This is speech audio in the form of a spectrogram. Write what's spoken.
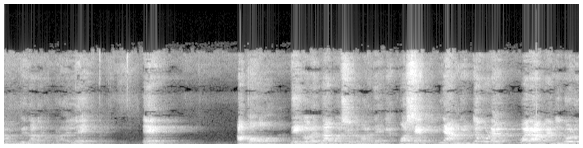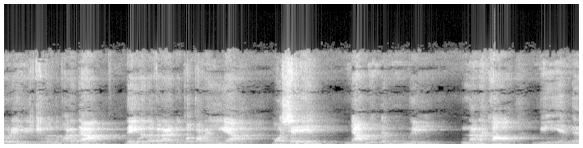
മുമ്പിൽ നടക്കുമ്പോഴാണ് അല്ലേ? ഏ? അപ്പോ ദൈവം എന്താ മോശയോട് പറഞ്ഞേ? മോശെ ഞാൻ നിന്റെ കൂടെ വരാം ഞാൻ നിന്നോട് കൂടെ ഇരിക്കുമെന്ന് പറഞ്ഞ ദൈവം വരാൻ ഇപ്പൊ പറയുക. മോശയെ ഞാൻ നിന്റെ മുമ്പിൽ നടക്കാം. നീ എന്റെ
